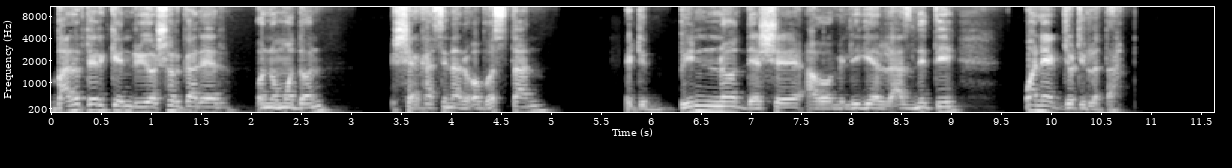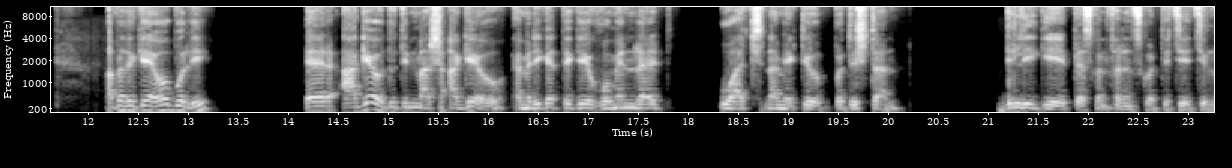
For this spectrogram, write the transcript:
ভারতের কেন্দ্রীয় সরকারের অনুমোদন, শেখ হাসিনার অবস্থান, একটি ভিন্ন দেশে আওয়ামী লীগের রাজনীতি, অনেক জটিলতা। আপনাদেরকে এও বলি এর আগেও, দু তিন মাস আগেও আমেরিকা থেকে হিউম্যান রাইট ওয়াচ নামে একটি প্রতিষ্ঠান দিল্লি গিয়ে প্রেস কনফারেন্স করতে চেয়েছিল।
